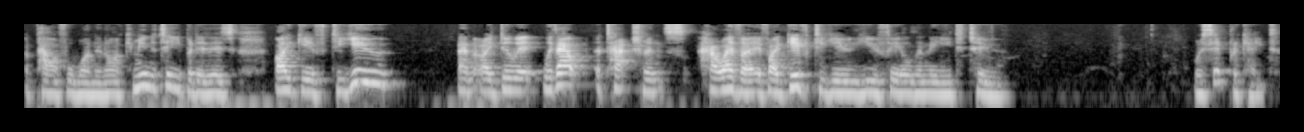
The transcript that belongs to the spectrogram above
a powerful one in our community. But it is I give to you and I do it without attachments. However, if I give to you, you feel the need to reciprocate.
